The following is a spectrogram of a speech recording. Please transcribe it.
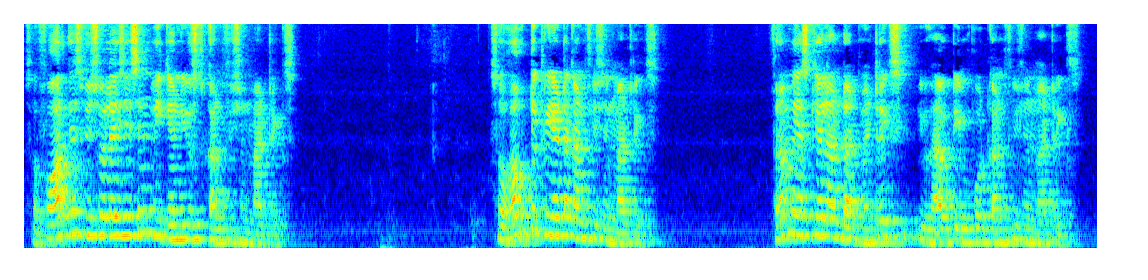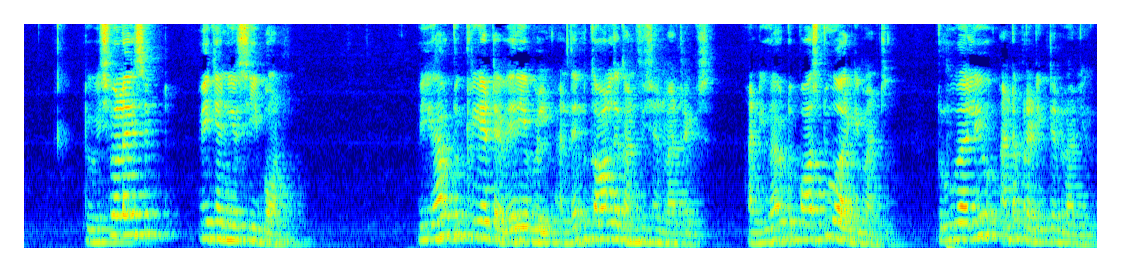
So for this visualization, we can use confusion matrix. So how to create a confusion matrix? From sklearn.metrics, you have to import confusion matrix. To visualize it, we can use seaborn we have to create a variable and then call the confusion matrix. And you have to pass two arguments true value and a predicted value.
